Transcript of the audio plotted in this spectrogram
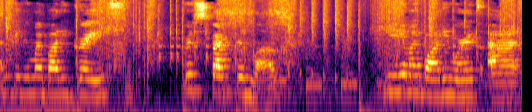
I'm giving my body grace, respect, and love. Meeting my body where it's at.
